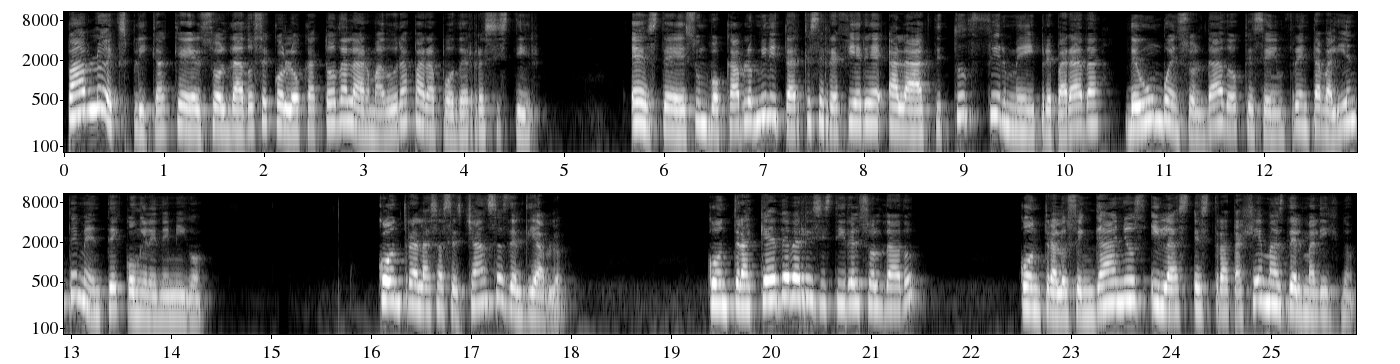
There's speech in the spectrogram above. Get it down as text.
Pablo explica que el soldado se coloca toda la armadura para poder resistir. Este es un vocablo militar que se refiere a la actitud firme y preparada de un buen soldado que se enfrenta valientemente con el enemigo. Contra las acechanzas del diablo. ¿Contra qué debe resistir el soldado? Contra los engaños y las estratagemas del maligno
